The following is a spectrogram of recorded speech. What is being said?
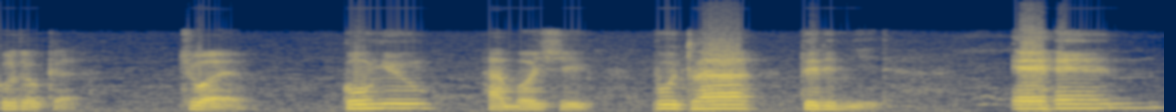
구독과 좋아요, 공유 한 번씩 부탁드립니다. 에헴.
